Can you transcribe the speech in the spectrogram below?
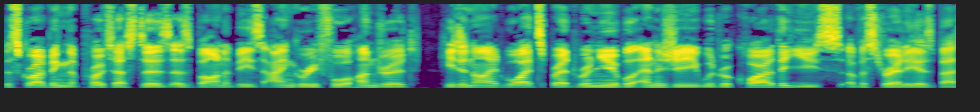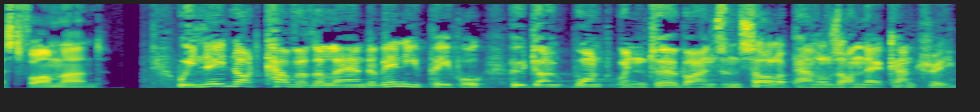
Describing the protesters as Barnaby's Angry 400, he denied widespread renewable energy would require the use of Australia's best farmland. We need not cover the land of any people who don't want wind turbines and solar panels on their country.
